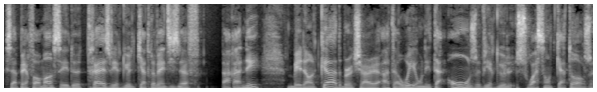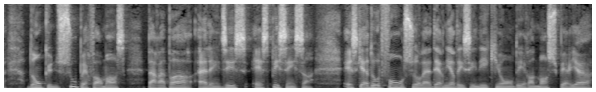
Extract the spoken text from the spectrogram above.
sa performance est de 13,99 par année, mais dans le cas de Berkshire Hathaway, on est à 11,74, donc une sous-performance par rapport à l'indice SP500. Est-ce qu'il y a d'autres fonds sur la dernière décennie qui ont des rendements supérieurs?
